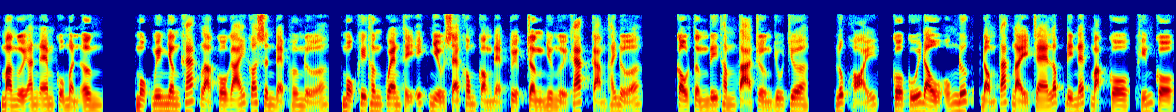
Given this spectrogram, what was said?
mà người anh em của mình ưng. Một nguyên nhân khác là cô gái có xinh đẹp hơn nữa, một khi thân quen thì ít nhiều sẽ không còn đẹp tuyệt trần như người khác cảm thấy nữa. Cậu từng đi thăm tạ trường Du chưa? Lúc hỏi, cô cúi đầu uống nước, động tác này che lấp đi nét mặt cô, khiến cô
